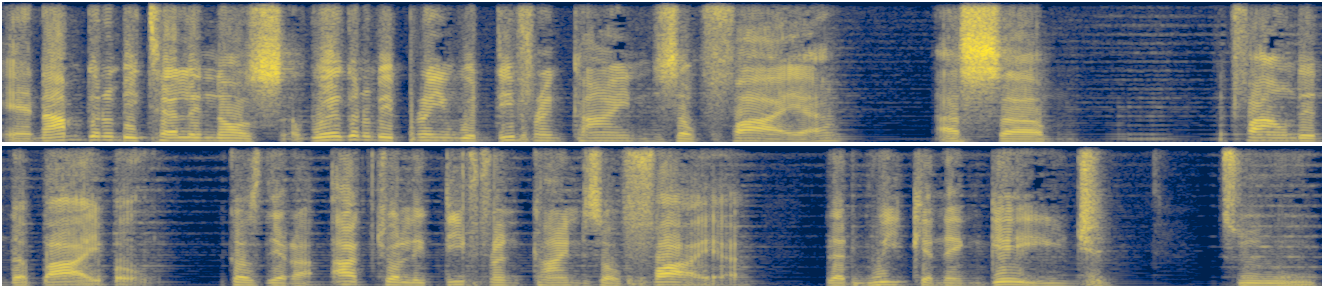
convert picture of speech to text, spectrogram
And I'm going to be telling us, we're going to be praying with different kinds of fire as um, found in the Bible, because there are actually different kinds of fire that we can engage to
